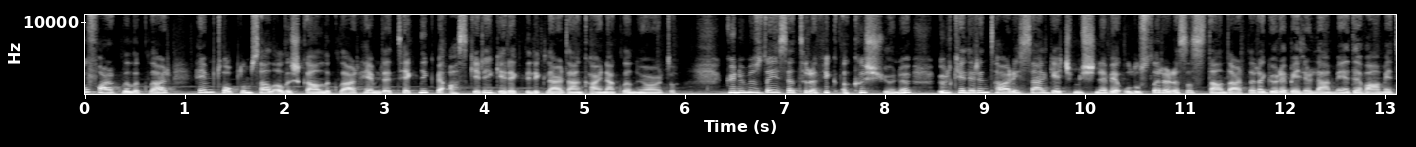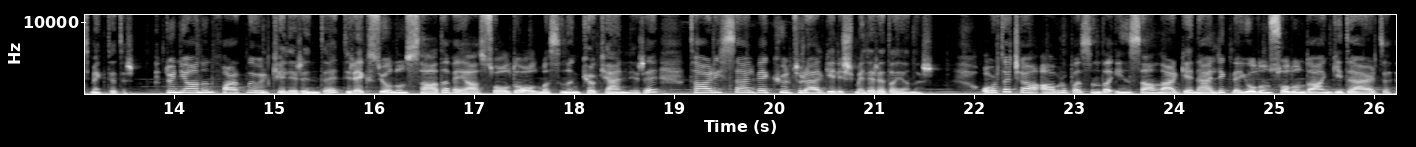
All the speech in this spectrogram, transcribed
Bu farklılıklar hem toplumsal alışkanlıklar hem de teknik ve askeri gerekliliklerden kaynaklanıyordu. Günümüzde ise trafik akış yönü ülkelerin tarihsel geçmişine ve uluslararası standartlara göre belirlenmeye devam etmektedir. Dünyanın farklı ülkelerinde direksiyonun sağda veya solda olmasının kökenleri tarihsel ve kültürel gelişmelere dayanır. Ortaçağ Avrupa'sında insanlar genellikle yolun solundan giderdi.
